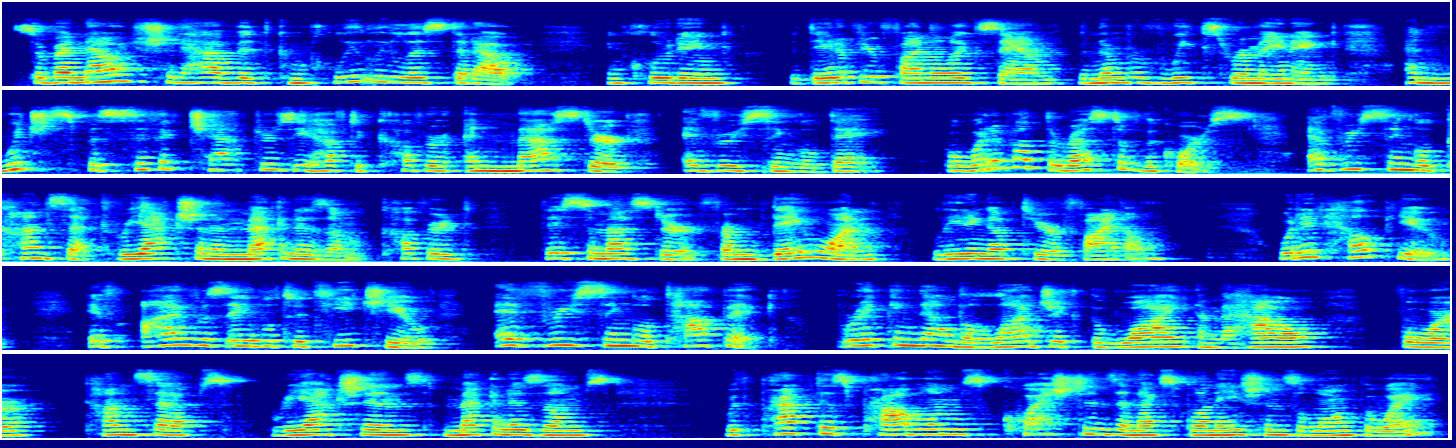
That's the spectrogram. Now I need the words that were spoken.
So by now you should have it completely listed out, including the date of your final exam, the number of weeks remaining, and which specific chapters you have to cover and master every single day. But what about the rest of the course? Every single concept, reaction, and mechanism covered this semester from day one leading up to your final. Would it help you if I was able to teach you every single topic, breaking down the logic, the why, and the how for concepts, reactions, mechanisms, with practice problems, questions, and explanations along the way?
